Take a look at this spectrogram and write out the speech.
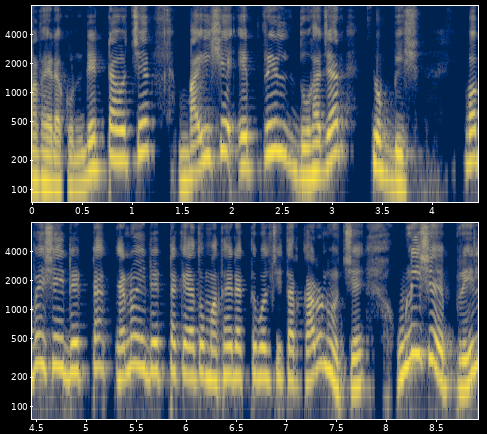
মাথায় রাখুন। ডেটটা হচ্ছে বাইশে এপ্রিল দু হাজার চব্বিশ। কবে সেই ডেটটা কেন এই ডেটটাকে এত মাথায় রাখতে বলছি? তার কারণ হচ্ছে উনিশে এপ্রিল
